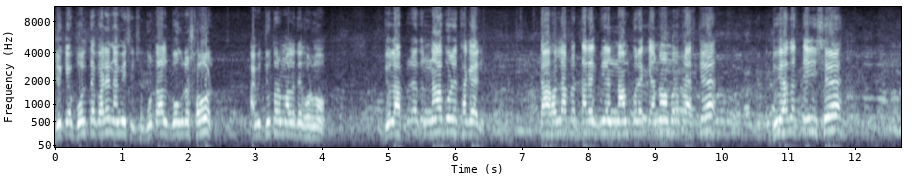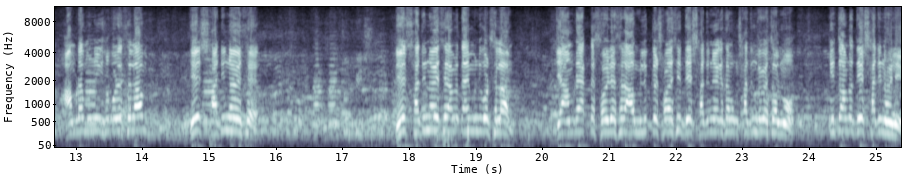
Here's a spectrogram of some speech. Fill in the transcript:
যে কেউ বলতে পারেন, আমি গোটাল বগুড়া শহর আমি জুতোর মালা দিয়ে ঘুরবো। যদি আপনারা যদি না বলে থাকেন, তাহলে আপনার তারেক জিয়ার নাম করে কেন আমার উপর আজকে দুই হাজার তেইশে আমরা মনে করেছিলাম, দেশ স্বাধীন হয়েছে। দেশ স্বাধীন হয়েছে আমরা তাই মনে করছিলাম যে আমরা একটা শরীরে ছাড়া আওয়ামী লীগকে সরাইছি, দেশ স্বাধীন হয়ে গেছে আমরা স্বাধীনভাবে চলবো। কিন্তু আমরা দেশ স্বাধীন হয়নি।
